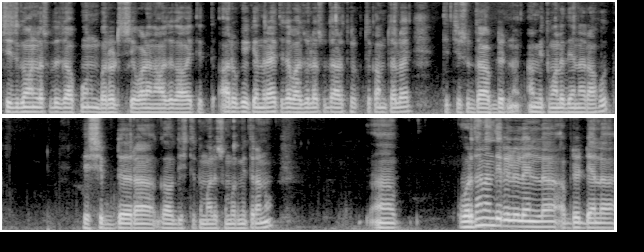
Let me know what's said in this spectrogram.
चिचगावांना सुद्धा जाऊ आपण. बरड शेवाळा नावाचं गाव आहे. तिथं आरोग्य केंद्र आहे. त्याच्या बाजूला सुद्धा अर्थवर्कचं काम चालू आहे. त्याची सुद्धा अपडेट आम्ही तुम्हाला देणार आहोत. हे शिबडरा गाव दिसते तुम्हाला समोर मित्रांनो. वर्धा नांदेड रेल्वे लाईनला अपडेट द्यायला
